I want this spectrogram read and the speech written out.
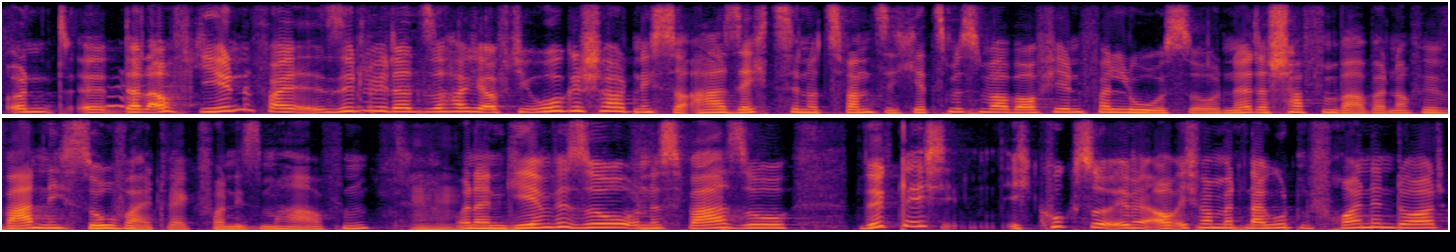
und äh, dann auf jeden Fall sind wir dann so, habe ich auf die Uhr geschaut und ich so, ah, 16.20 Uhr, jetzt müssen wir aber auf jeden Fall los, so, ne, das schaffen wir aber noch. Wir waren nicht so weit weg von diesem Hafen. Und dann gehen wir so und es war so, wirklich, ich gucke so, ich war mit einer guten Freundin dort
